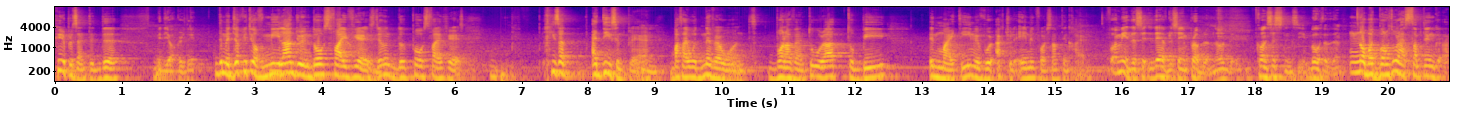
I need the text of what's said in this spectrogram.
he represented the Mediocrity. the mediocrity of Milan during those five years, during the post five years. He's a, a decent player, mm-hmm. but I would never want Bonaventura to be in my team if we're actually aiming for something higher. For me, the, they have the same problem, no? Consistency, both of them. No, but Bonaventura has something. Uh,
